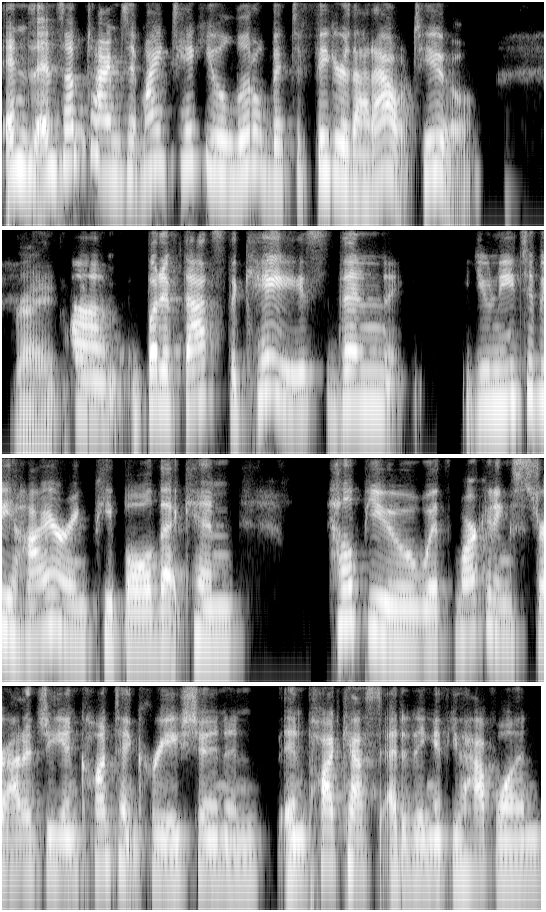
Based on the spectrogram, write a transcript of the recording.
and and sometimes it might take you a little bit to figure that out too. Right. Um, but if that's the case, then you need to be hiring people that can help you with marketing strategy and content creation and, and podcast editing if you have one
